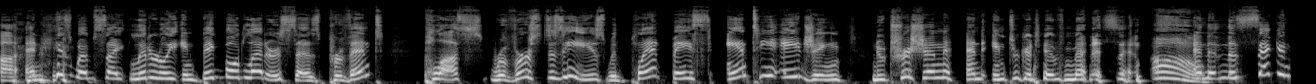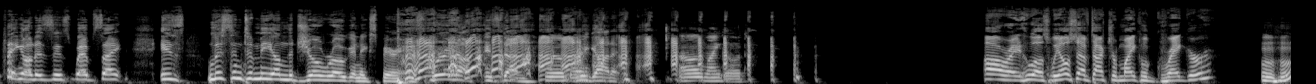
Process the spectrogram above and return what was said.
Uh, and his website literally in big bold letters says prevent plus reverse disease with plant-based anti-aging nutrition and integrative medicine. Oh. And then the second thing on his, his website is listen to me on the Joe Rogan experience. We're enough. It's done. we got it. Oh my god. All right, who else? We also have Dr. Michael Greger. hmm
